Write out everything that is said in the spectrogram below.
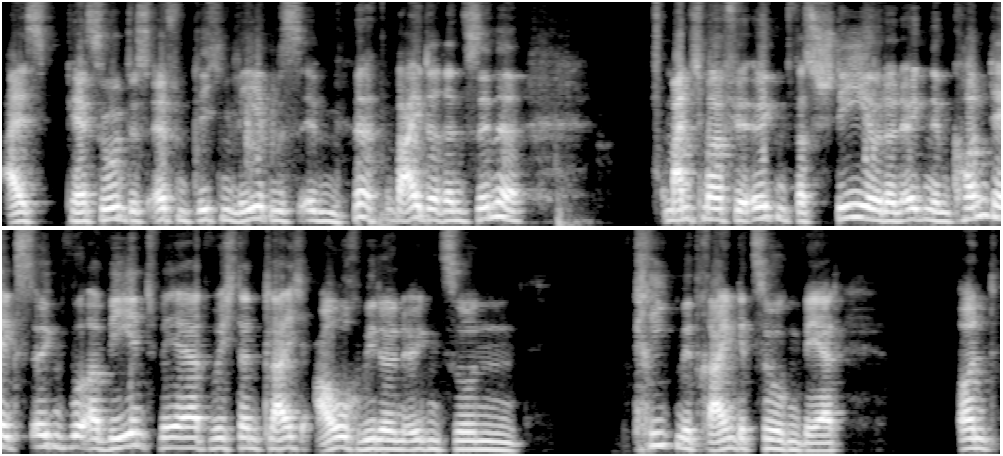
als Person des öffentlichen Lebens im weiteren Sinne manchmal für irgendwas stehe oder in irgendeinem Kontext irgendwo erwähnt werde, wo ich dann gleich auch wieder in irgendeinen so Krieg mit reingezogen werde. Und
